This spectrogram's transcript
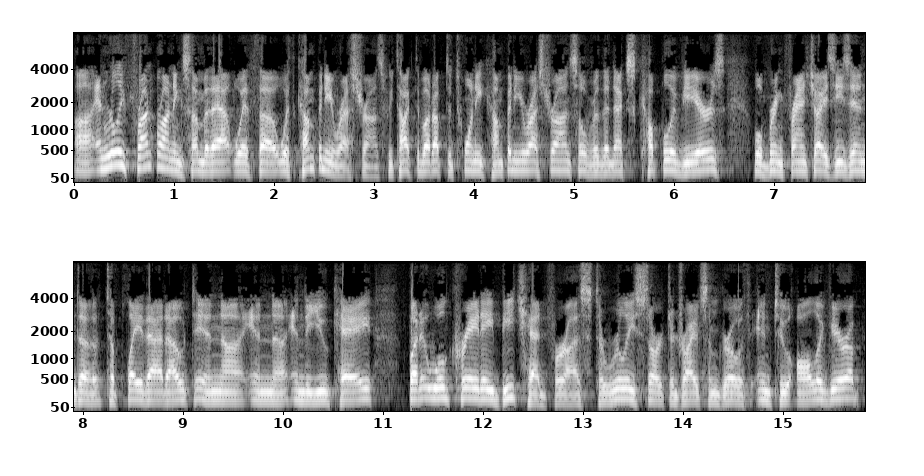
Uh, and really front running some of that with uh, with company restaurants. We talked about up to 20 company restaurants over the next couple of years. We'll bring franchisees in to, to play that out in uh, in uh, in the UK but it will create a beachhead for us to really start to drive some growth into all of Europe.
